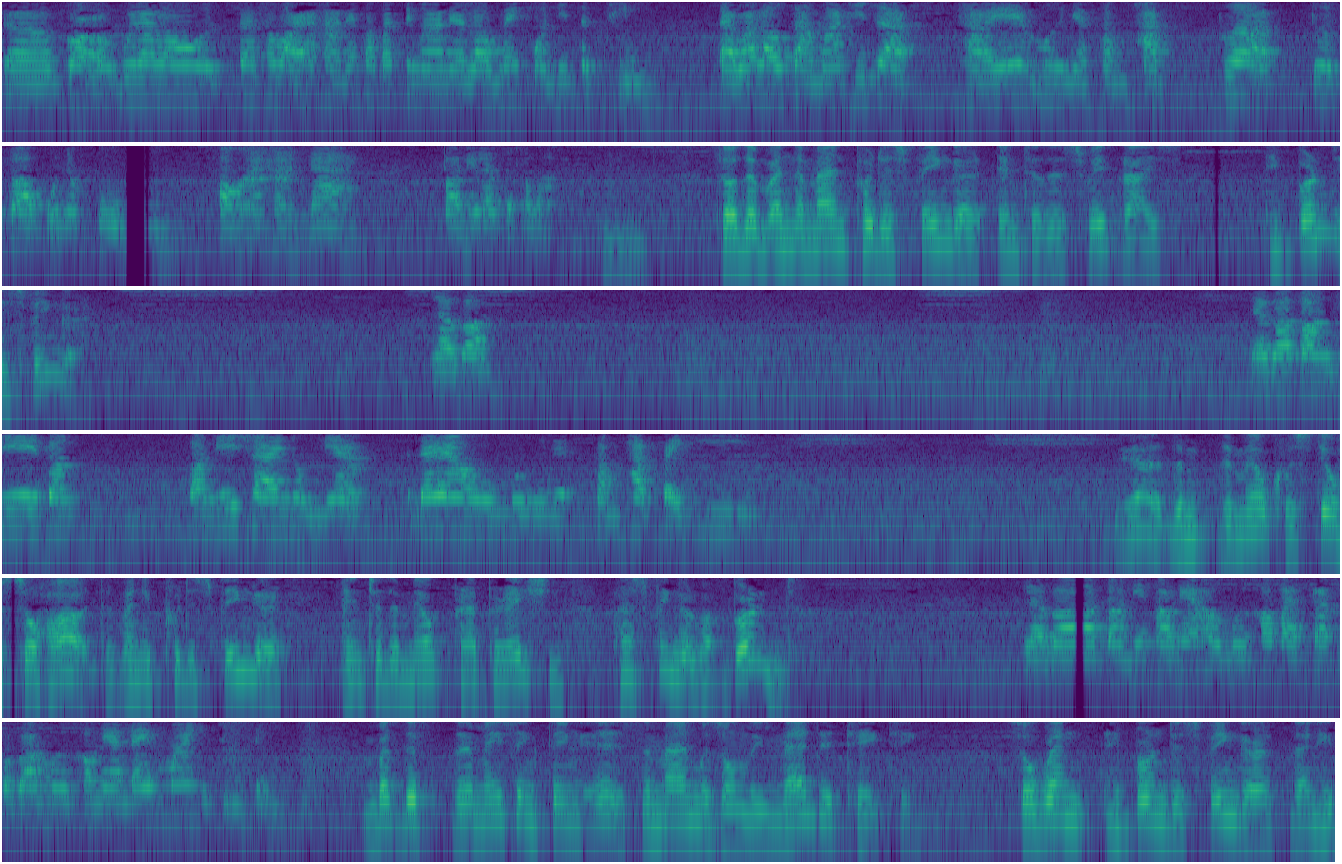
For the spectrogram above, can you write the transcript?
เอ่อก็เวลาเราจะถวายอาหารให้พระปฏิมาเนี่ยเราไม่ควรที่จะชิม แต่ว่าเราสามารถที่จะใช้มือเนี่ยสัมผัสเพื่อตรวจสอบอุณหภูมิของอาหารได้ก่อนที่เราจะถวาย So that when the man put his finger into the sweet rice, he burned his finger. แล้วก็ แล้วก็ตอนที่ตอนตอนที่ชายหนุ่มเนี่ย ได้เอามือเนี่ย สัมผัสไปที่ Yeah, the, the milk was still so hot that when he put his finger into the milk preparation, his finger got burned. แล้วก็ตอนที่เขาเนี่ยเอามือเข้าไปปรากฏว่ามือเขาเนี่ยได้ไหมจริง But the, the amazing thing is, the man was only meditating. So when he burned his finger, then he,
